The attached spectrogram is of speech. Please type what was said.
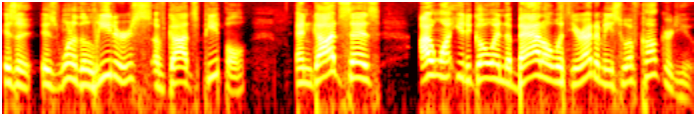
is a is one of the leaders of God's people and God says, "I want you to go into battle with your enemies who have conquered you."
